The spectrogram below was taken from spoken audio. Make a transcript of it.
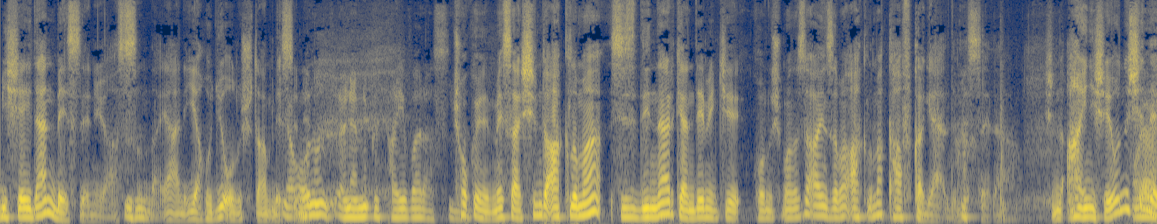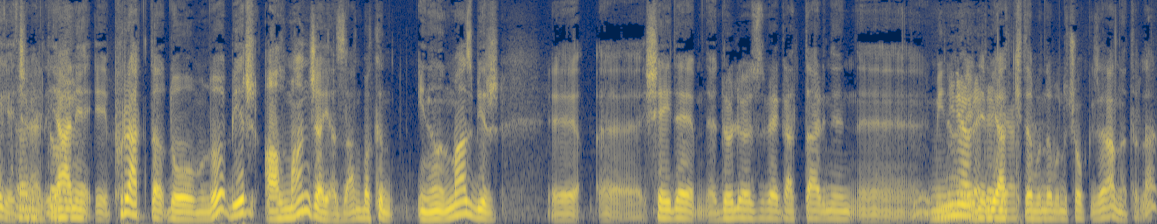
bir şeyden besleniyor aslında. Yani Yahudi oluştan Ya besleniyor. onun önemli bir payı var aslında. Çok önemli. Mesela şimdi aklıma sizi dinlerken deminki konuşmanızda aynı zamanda aklıma Kafka geldi mesela. Şimdi aynı şey onun için de Evet, geçerli. evet, doğru. yani e, Prag'da doğumlu bir Almanca yazan bakın inanılmaz bir e, e, şeyde Deleuze ve Gattari'nin e, Minör, Edebiyat, Edebiyat. kitabında bunu çok güzel anlatırlar.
